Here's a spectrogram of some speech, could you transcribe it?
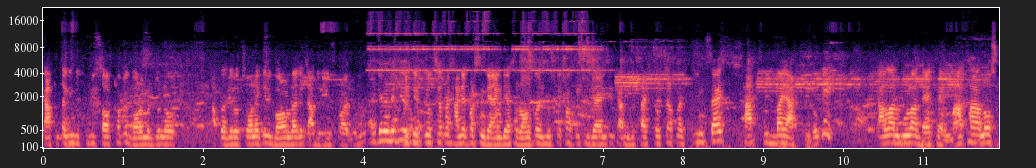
কাপড়টা কিন্তু খুবই সফট হবে। গরমের জন্য আপনাদের হচ্ছে অনেকেরই গরম লাগে চাদর ইউজ করার জন্য। এই ক্ষেত্রে হচ্ছে আপনার হান্ড্রেড পার্সেন্ট গ্যারান্টি আছে। রং কস, বুঝতে সব কিছু গ্যারান্টি চাদরের সাইজটা হচ্ছে আপনার তিন সাইজ সাত ফিট বাই আট ফিট ওকে কালারগুলা দেখেন। মাথা নষ্ট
